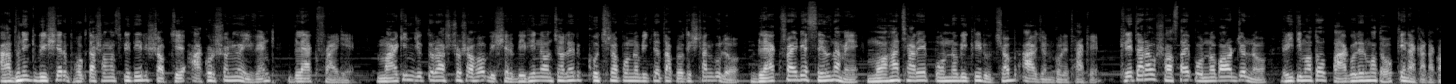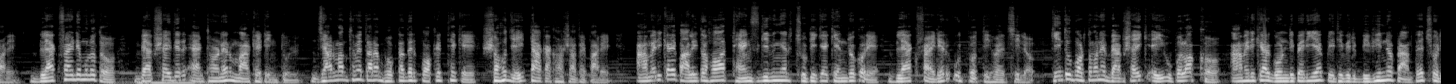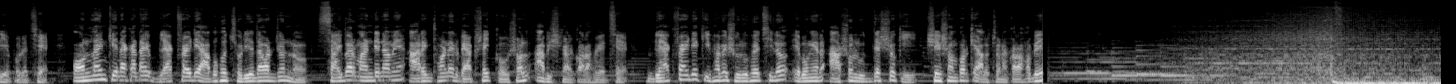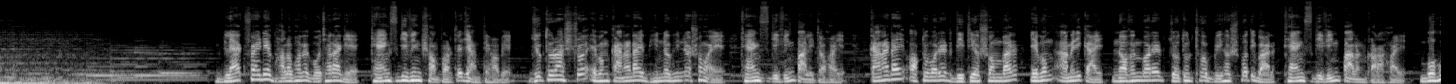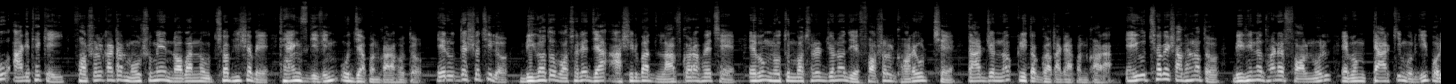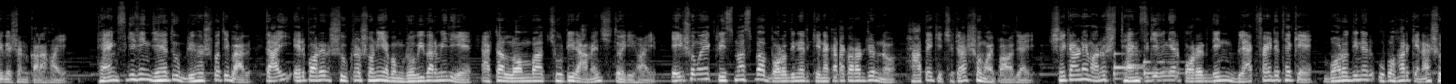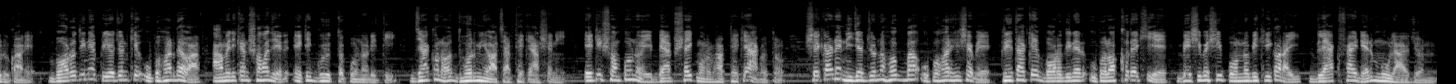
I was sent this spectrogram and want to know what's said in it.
আধুনিক বিশ্বের ভোক্তা সংস্কৃতির সবচেয়ে আকর্ষণীয় ইভেন্ট ব্ল্যাক ফ্রাইডে মার্কিন যুক্তরাষ্ট্র সহ বিশ্বের বিভিন্ন অঞ্চলের খুচরা পণ্য বিক্রেতা প্রতিষ্ঠানগুলো ব্ল্যাক ফ্রাইডে সেল নামে মহা ছাড়ে পণ্য বিক্রির উৎসব আয়োজন করে থাকে। ক্রেতারাও সস্তায় পণ্য পাওয়ার জন্য রীতিমতো পাগলের মতো কেনাকাটা করে। ব্ল্যাক ফ্রাইডে মূলত ব্যবসায়ীদের এক ধরনের মার্কেটিং টুল যার মাধ্যমে তারা ভোক্তাদের পকেট থেকে সহজেই টাকা খসাতে পারে। আমেরিকায় পালিত হওয়া থ্যাঙ্কস গিভিং এর ছুটিকে কেন্দ্র করে ব্ল্যাক ফ্রাইডের উৎপত্তি হয়েছিল। কিন্তু বর্তমানে ব্যবসায়িক এই উপলক্ষ আমেরিকার গণ্ডি পেরিয়ে পৃথিবীর বিভিন্ন প্রান্তে ছড়িয়ে পড়েছে। অনলাইন কেনাকাটায় ব্ল্যাক ফ্রাইডে আবহ ছড়িয়ে দেওয়ার জন্য সাইবার মান্ডে নামে আরেক ধরনের ব্যবসায়িক কৌশল আবিষ্কার করা হয়েছে। ব্ল্যাক ফ্রাইডে কীভাবে শুরু হয়েছিল এবং এর আসল উদ্দেশ্য কি, সে সম্পর্কে আলোচনা করা হবে। ব্ল্যাক ফ্রাইডে ভালোভাবে বোঝার আগে থ্যাঙ্কস গিভিং সম্পর্কে জানতে হবে। যুক্তরাষ্ট্র এবং কানাডায় ভিন্ন ভিন্ন সময়ে থ্যাঙ্কস গিভিং পালিত হয়। কানাডায় অক্টোবরের দ্বিতীয় সোমবার এবং আমেরিকায় নভেম্বরের চতুর্থ বৃহস্পতিবার থ্যাঙ্কস গিভিং পালন করা হয়। বহু আগে থেকেই ফসল কাটার মৌসুমে নবান্ন উৎসব হিসেবে থ্যাঙ্কস গিভিং উদযাপন করা হতো। এর উদ্দেশ্য ছিল বিগত বছরে যা আশীর্বাদ লাভ করা হয়েছে এবং নতুন বছরের জন্য যে ফসল ঘরে উঠছে, তার জন্য কৃতজ্ঞতা জ্ঞাপন করা। এই উৎসবে সাধারণত বিভিন্ন ধরনের ফলমূল এবং টার্কি মুরগি পরিবেশন করা হয়। থ্যাঙ্কস গিভিং যেহেতু বৃহস্পতিবার, তাই এরপরের শুক্র শনি এবং রবিবার মিলিয়ে একটা লম্বা ছুটির আমেজ তৈরি হয়। এই সময়ে ক্রিসমাস বা বড়দিনের কেনাকাটা করার জন্য হাতে কিছুটা সময় পাওয়া যায়। সে কারণে মানুষ থ্যাঙ্কস গিভিং এর পরের দিন ব্ল্যাক ফ্রাইডে থেকে বড়দিনের উপহার কেনা শুরু করে। বড়দিনে প্রিয়জনকে উপহার দেওয়া আমেরিকান সমাজের একটি গুরুত্বপূর্ণ রীতি, যা কোনো ধর্মীয় আচার থেকে আসেনি। এটি সম্পূর্ণই ব্যবসায়িক মনোভাব থেকে আগত। সে কারণে নিজের জন্য হোক বা উপহার হিসেবে, ক্রেতাকে বড়দিনের উপলক্ষ দেখিয়ে বেশি বেশি পণ্য বিক্রি করাই ব্ল্যাক ফ্রাইডের মূল আয়োজন।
